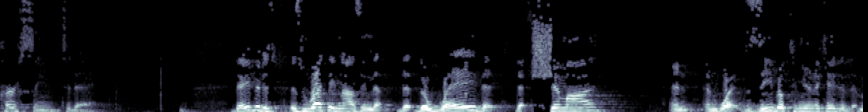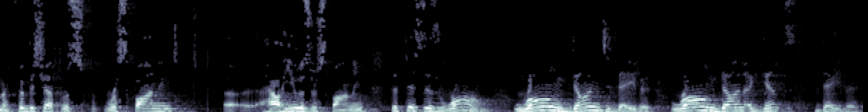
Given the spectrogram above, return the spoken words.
cursing today. David is, is recognizing that, that the way that, that Shimei and, and what Ziba communicated that Mephibosheth was responding, uh, how he was responding, that this is wrong. Wrong done to David, wrong done against David.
